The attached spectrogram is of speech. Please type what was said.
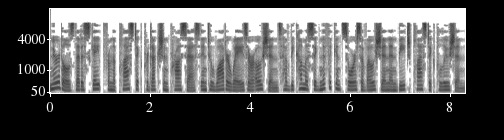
Nurdles that escape from the plastic production process into waterways or oceans have become a significant source of ocean and beach plastic pollution.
